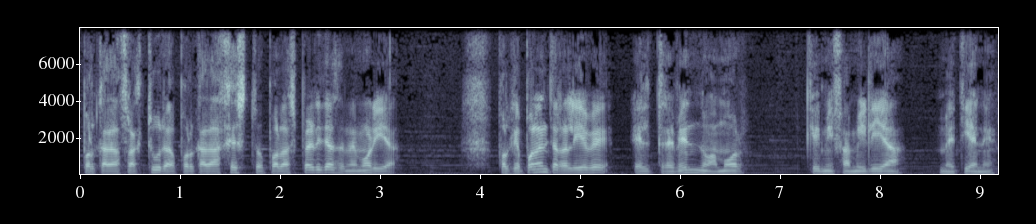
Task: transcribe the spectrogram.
por cada fractura, por cada gesto, por las pérdidas de memoria, porque pone en relieve el tremendo amor que mi familia me tiene.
